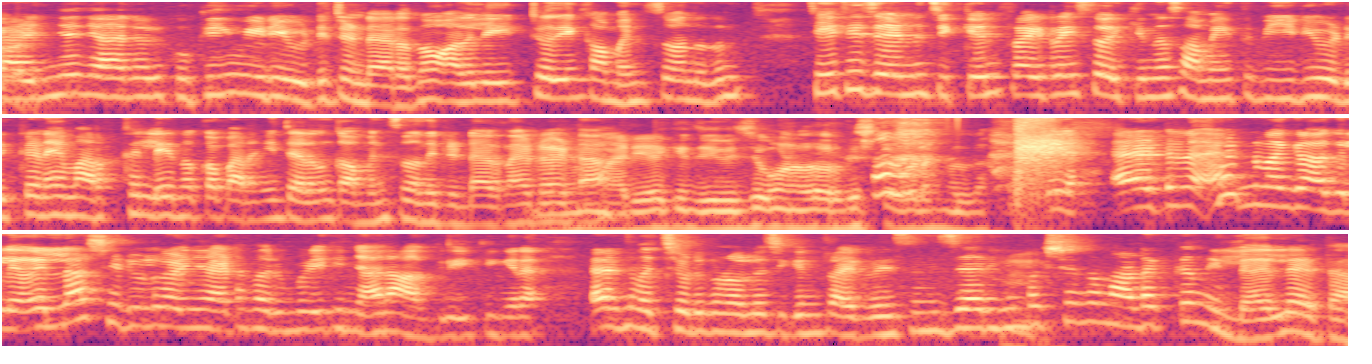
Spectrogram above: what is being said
കഴിഞ്ഞ ഞാനൊരു കുക്കിംഗ് വീഡിയോ ഇട്ടിട്ടുണ്ടായിരുന്നു. അതിൽ ഏറ്റവും അധികം കമൻസ് വന്നതും ചേച്ചി ചേട്ടന് ചിക്കൻ ഫ്രൈഡ് റൈസ് വയ്ക്കുന്ന സമയത്ത് വീഡിയോ എടുക്കണേ മറക്കല്ലേ എന്നൊക്കെ പറഞ്ഞിട്ടായിരുന്നു കമന്റ്സ് വന്നിട്ടുണ്ടായിരുന്നു കേട്ടോ ഏട്ടാ. ജീവിച്ചു പോകുന്നവർക്ക് ഇഷ്ടപ്പെടുന്നില്ല ഇല്ല, ഏട്ടന് ഭയങ്കര ആഗ്രഹമില്ല. എല്ലാ ഷെഡ്യൂൾ കഴിഞ്ഞ ഏട്ടൻ വരുമ്പോഴേക്കും ഞാൻ ആഗ്രഹിക്കും ഇങ്ങനെ ഏട്ടന് വെച്ച് കൊടുക്കണമല്ലോ ചിക്കൻ ഫ്രൈഡ് റൈസ് എന്ന് വിചാരിക്കും. പക്ഷെ ഒന്നും നടക്കുന്നില്ല അല്ലേ ഏട്ടാ?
